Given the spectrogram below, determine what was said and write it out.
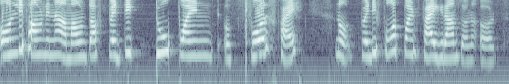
only found in an amount of 22.45, no, 24.5 grams on the earth.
